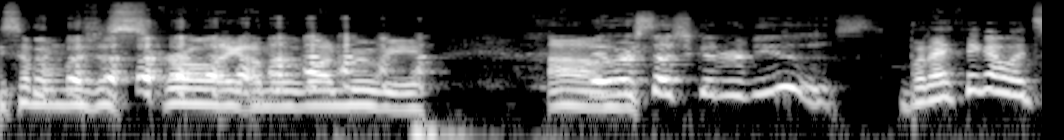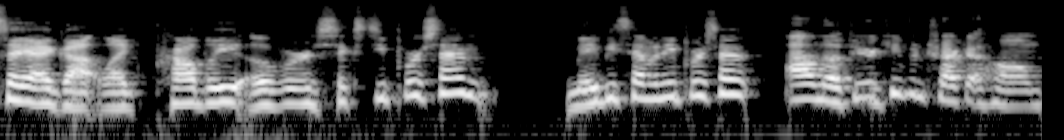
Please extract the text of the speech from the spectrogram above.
someone was just scrolling on the one movie. Um, they were such good reviews. But I think I would say I got like probably over 60%, maybe 70%. I don't know if you're keeping track at home.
